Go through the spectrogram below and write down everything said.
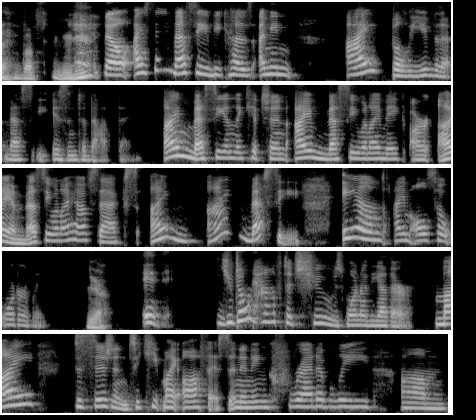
mhm. no i say messy because i mean i believe that messy isn't a bad thing. I'm messy in the kitchen. I'm messy when i make art. I am messy when i have sex. I'm i'm messy. And i'm also orderly. Yeah. it you don't have to choose one or the other. My decision to keep my office in an incredibly um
